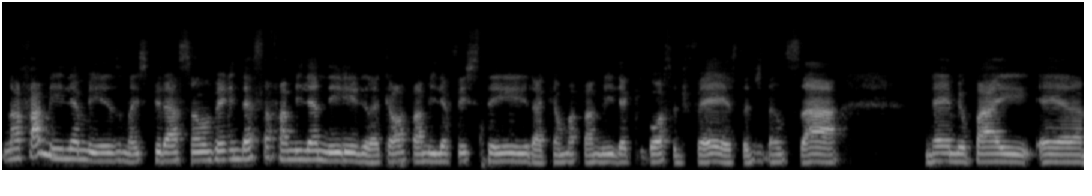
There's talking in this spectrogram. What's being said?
na família mesmo. A inspiração vem dessa família negra, que é uma família festeira, que é uma família que gosta de festa, de dançar, né? Meu pai era,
